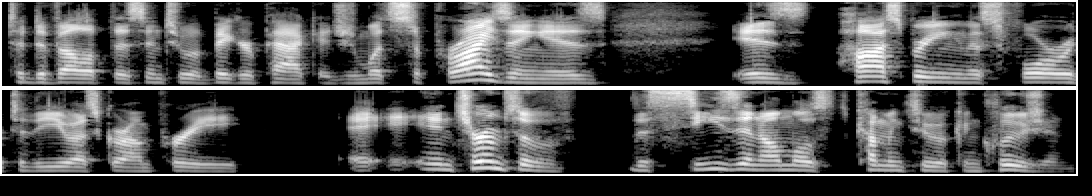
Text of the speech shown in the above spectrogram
to develop this into a bigger package. And what's surprising is is Haas bringing this forward to the U.S. Grand Prix in terms of the season almost coming to a conclusion.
